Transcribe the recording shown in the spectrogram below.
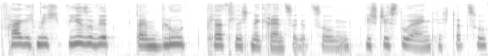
frage ich mich, wieso wird beim Blut plötzlich eine Grenze gezogen? Wie stehst du eigentlich dazu?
